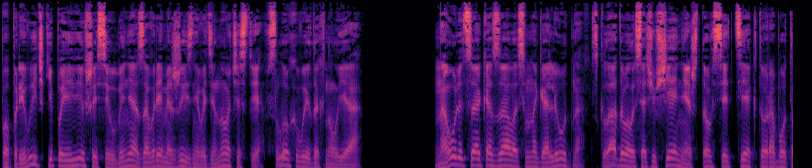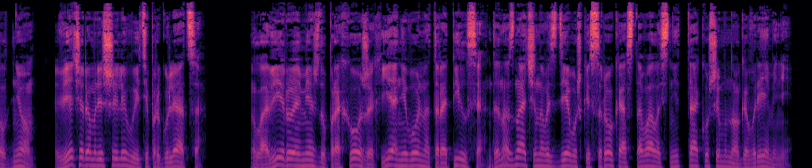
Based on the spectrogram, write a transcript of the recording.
По привычке, появившейся у меня за время жизни в одиночестве, вслух выдохнул я. На улице оказалось многолюдно, складывалось ощущение, что все те, кто работал днем, вечером решили выйти прогуляться. Лавируя между прохожих, я невольно торопился, до назначенного с девушкой срока оставалось не так уж и много времени.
